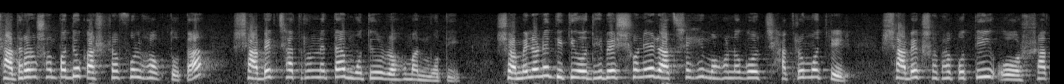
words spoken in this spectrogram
সাধারণ সম্পাদক আশরাফুল হক তোতা, সাবেক ছাত্রনেতা মতিউর রহমান মতি। সম্মেলনে দ্বিতীয় অধিবেশনে রাজশাহী মহানগর ছাত্রমৈত্রীর সাবেক সভাপতি ও সাত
